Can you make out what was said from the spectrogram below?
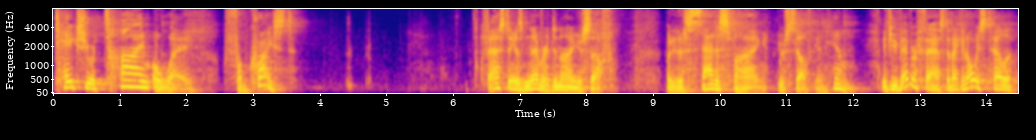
takes your time away from Christ. Fasting is never denying yourself, but it is satisfying yourself in Him. If you've ever fasted, I can always tell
